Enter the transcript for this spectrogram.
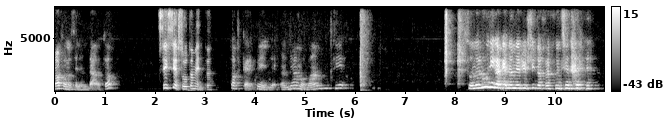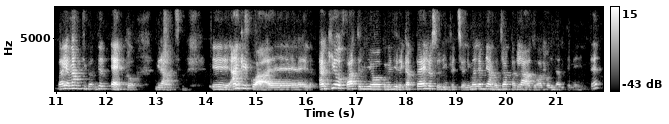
Microfono se n'è andato. Sì, sì, assolutamente. Ok, quindi andiamo avanti. Sono l'unica che non è riuscita a far funzionare. Vai avanti. Ecco, grazie. Eh, anche qua, eh, anch'io ho fatto il mio, come dire, cappello sulle infezioni, ma ne abbiamo già parlato abbondantemente.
